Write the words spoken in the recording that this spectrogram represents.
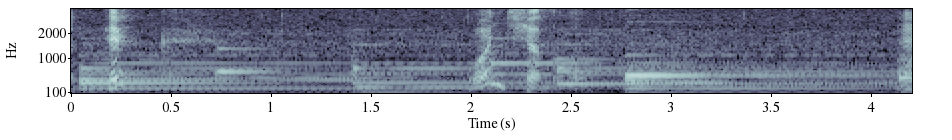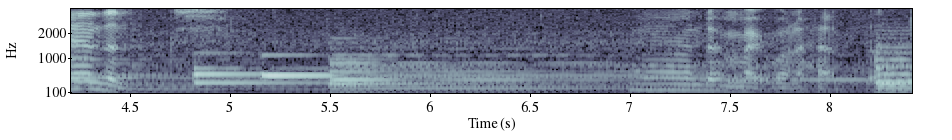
One pick, one shovel, and an axe. And I might want to have that.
